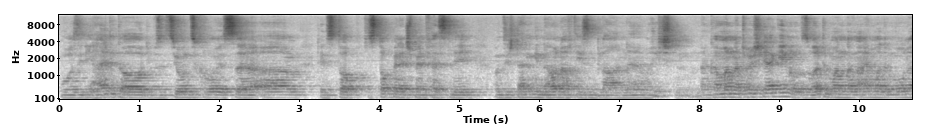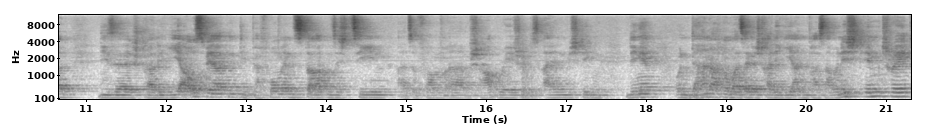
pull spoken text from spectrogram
wo Sie die Haltedauer, die Positionsgröße, ähm, den Stop, das Stop-Management festlegen und sich dann genau nach diesem Plan äh, richten. Und dann kann man natürlich hergehen oder sollte man dann einmal im Monat diese Strategie auswerten, die Performance-Daten sich ziehen, also vom ähm, Sharp Ratio bis allen wichtigen Dingen und danach nochmal seine Strategie anpassen. Aber nicht im Trade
